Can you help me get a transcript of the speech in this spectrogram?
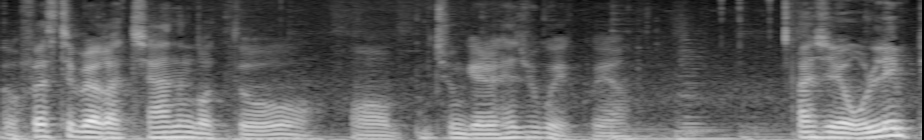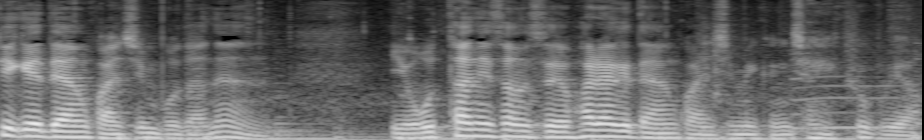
그 페스티벌 같이 하는 것도 어, 중계를 해주고 있고요. 사실 올림픽에 대한 관심보다는 이 오타니 선수의 활약에 대한 관심이 굉장히 크고요.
